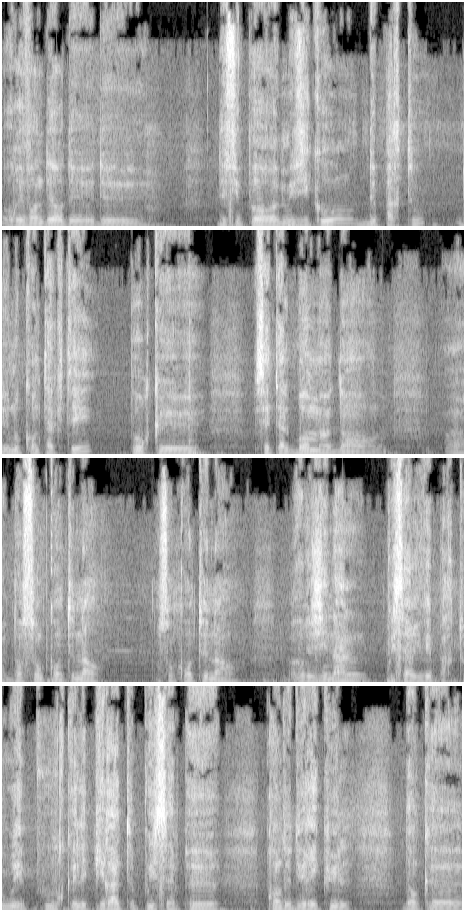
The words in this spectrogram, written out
aux revendeurs de, de de supports musicaux de partout, de nous contacter pour que cet album dans, dans son contenant, son contenant original puisse arriver partout et pour que les pirates puissent un peu prendre du recul. Donc euh,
